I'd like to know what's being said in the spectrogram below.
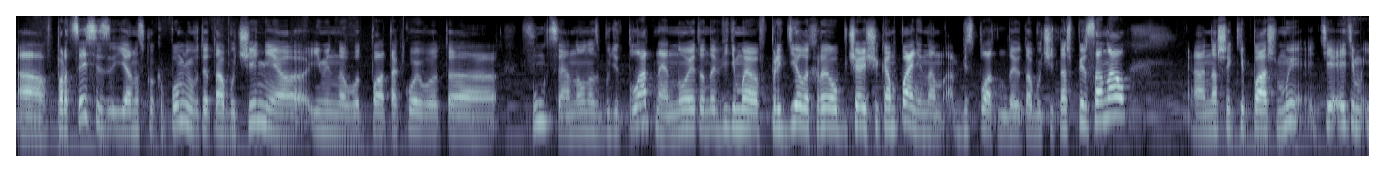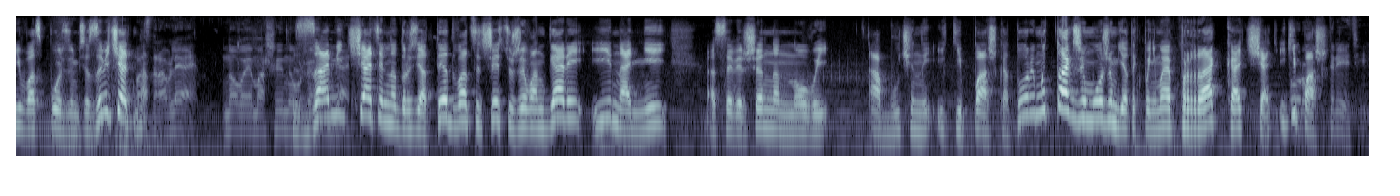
А, в процессе, я насколько помню, вот это обучение а, именно вот по такой вот а, функции, оно у нас будет платное, но это, видимо, в пределах обучающей компании нам бесплатно дают обучить наш персонал, а, наш экипаж. Мы те- этим и воспользуемся. Замечательно! Поздравляем. Новая машина уже Замечательно, друзья. Т-26 уже в ангаре и на ней а, совершенно новый обученный экипаж, который мы также можем, я так понимаю, прокачать. Экипаж. Урок третий.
